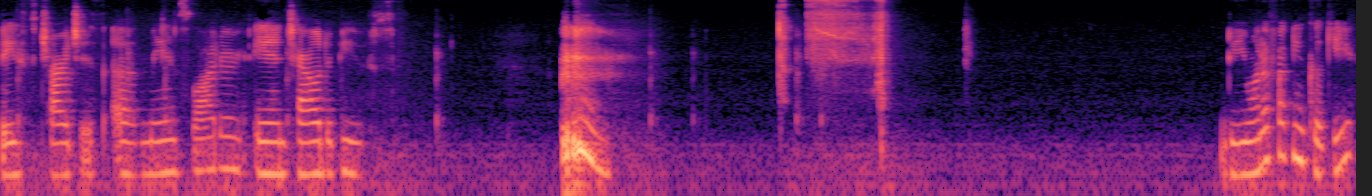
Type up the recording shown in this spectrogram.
faced charges of manslaughter and child abuse. Do you want a fucking cookie?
